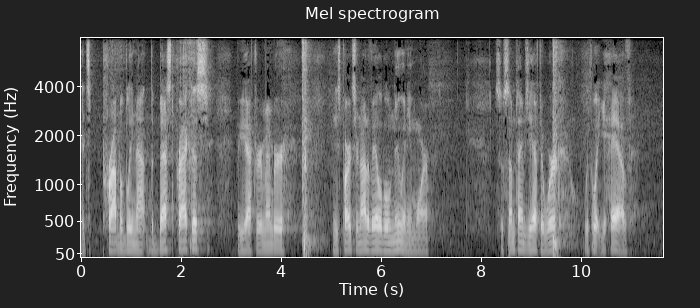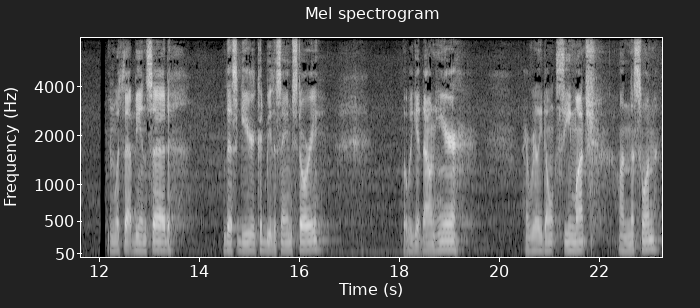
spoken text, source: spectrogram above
It's probably not the best practice, but you have to remember these parts are not available new anymore. So sometimes you have to work with what you have. And with that being said, this gear could be the same story. But we get down here, I really don't see much on this one.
